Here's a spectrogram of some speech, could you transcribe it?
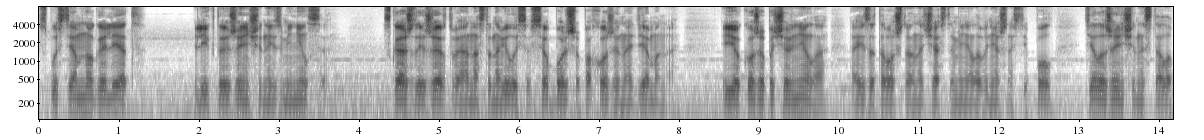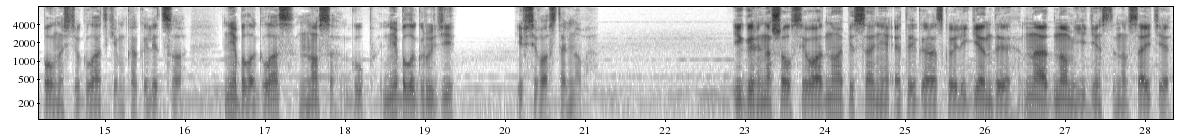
Спустя много лет лик той женщины изменился. С каждой жертвой она становилась все больше похожей на демона. Ее кожа почернела, а из-за того, что она часто меняла внешность и пол, тело женщины стало полностью гладким, как и лицо. Не было глаз, носа, губ, не было груди и всего остального. Игорь нашел всего одно описание этой городской легенды на одном единственном сайте,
